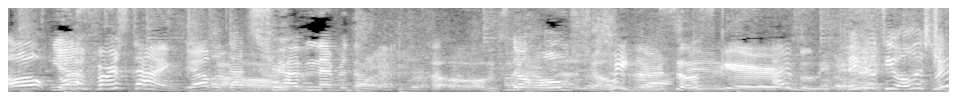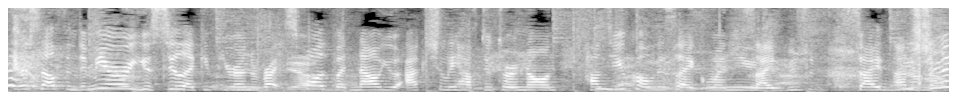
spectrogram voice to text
Oh yeah. For the first time. Yep. Oh, that's We true. have never done that. Oh, the whole show. I'm so scared. I believe it. Because you always check yourself in the mirror, you see like if you're in the right spot, but now you actually have to turn on. How do you call this? Like when you Side vision? side vision,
